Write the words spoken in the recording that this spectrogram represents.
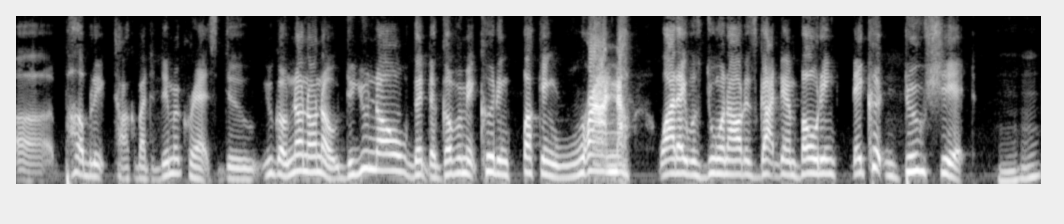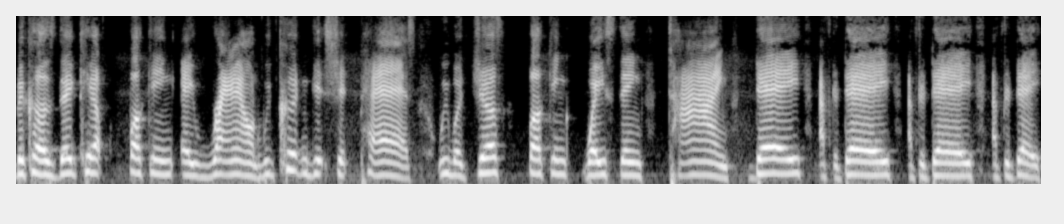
uh public talk about the Democrats do, you go, no, no, no. Do you know that the government couldn't fucking run while they was doing all this goddamn voting? They couldn't do shit Mhm. because they kept fucking around. We couldn't get shit passed. We were just fucking wasting time day after day after day after day.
